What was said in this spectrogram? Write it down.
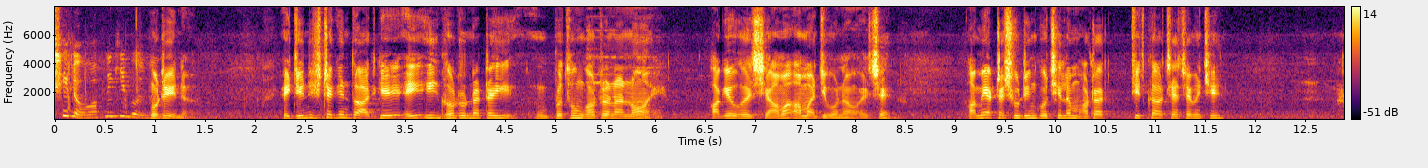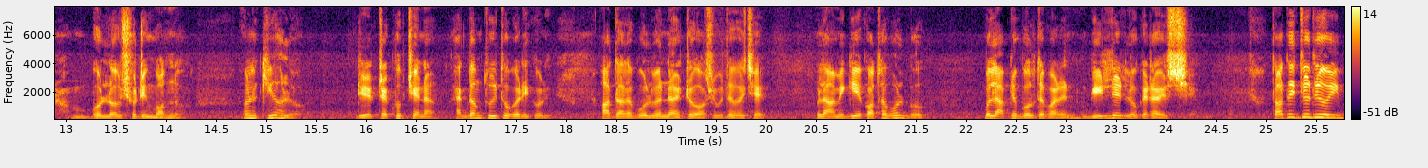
ছিল? আপনি কি বলবেন? মোটেই না। এই জিনিসটা কিন্তু আজকে এই এই ঘটনাটাই প্রথম ঘটনা নয়, আগেও হয়েছে আমার আমার জীবনেও হয়েছে। আমি একটা শুটিং করছিলাম, হঠাৎ চিৎকার, চেঁচামেচি, বলল, শুটিং বন্ধ। বললাম, কী হলো? ডিরেক্টর খুব চেনা, একদম তুই তো করি করি। আর দাদা বলবেন না, একটু অসুবিধা হয়েছে? বলে, আমি গিয়ে কথা বলব। বলে, আপনি বলতে পারেন, গিল্ডের লোকেরা এসছে। তাদের যদি ওই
